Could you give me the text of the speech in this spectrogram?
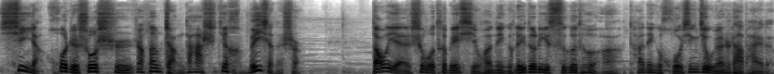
信仰，或者说是让他们长大，是一件很危险的事儿。导演是我特别喜欢那个雷德利·斯科特啊，他那个《火星救援》是他拍的，《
